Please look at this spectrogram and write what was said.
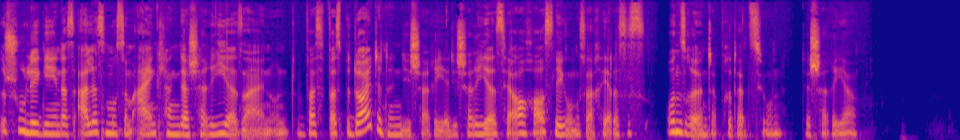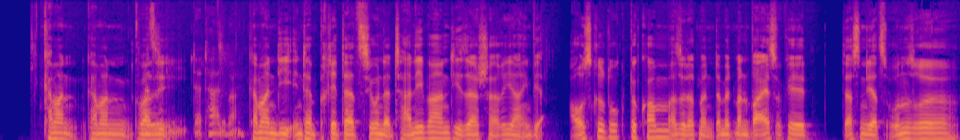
zur Schule gehen, das alles muss im Einklang der Scharia sein. Und was, was bedeutet denn die Scharia? Die Scharia ist ja auch Auslegungssache, ja, das ist unsere Interpretation der Scharia. Kann man, kann man quasi, Also die, kann man die Interpretation der Taliban dieser Scharia irgendwie ausgedruckt bekommen? Also, dass man, damit man weiß, okay, das sind jetzt unsere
